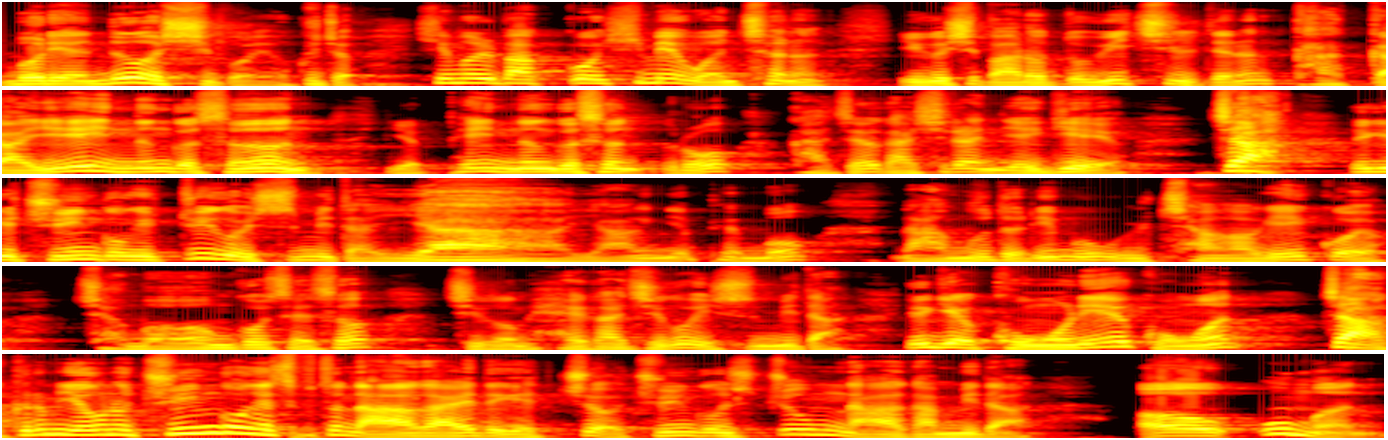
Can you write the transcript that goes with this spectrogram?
머리에 넣으시고요. 그죠? 힘을 받고 힘의 원천은 이것이 바로 또 위치일 때는 가까이에 있는 것은 옆에 있는 것은으로 가져가시란 얘기예요. 자, 여기 주인공이 뛰고 있습니다. 야, 양옆에 뭐 나무들이 뭐 울창하게 있고요. 저 먼 곳에서 지금 해가 지고 있습니다. 여기가 공원이에요, 공원. 자, 그럼 여기는 주인공에서부터 나아가야 되겠죠. 주인공에서 쭉 나아갑니다. A woman.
